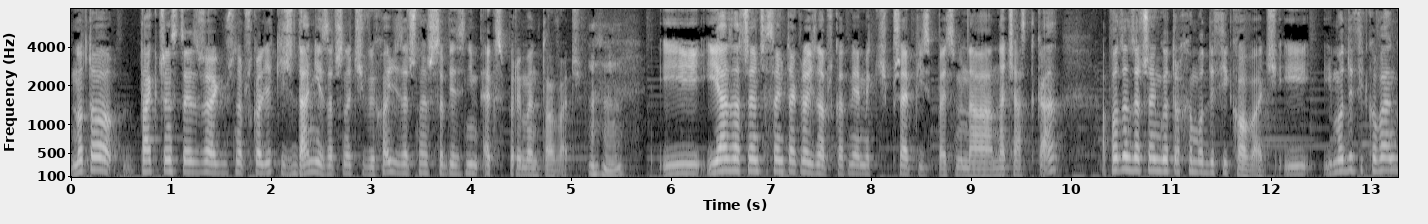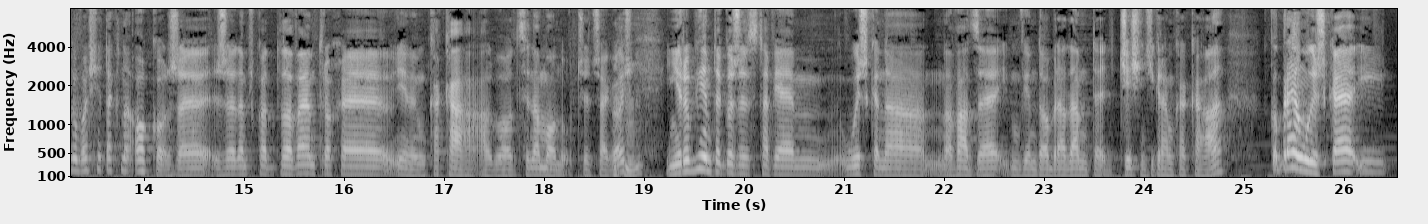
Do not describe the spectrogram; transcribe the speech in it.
no to tak często jest, że jak już na przykład jakieś danie zaczyna ci wychodzić, zaczynasz sobie z nim eksperymentować. Mhm. I, I, ja zacząłem czasami tak robić, na przykład miałem jakiś przepis, powiedzmy, na, na ciastka, a potem zacząłem go trochę modyfikować i, i modyfikowałem go właśnie tak na oko, że, że na przykład dodawałem trochę, nie wiem, kakao albo cynamonu czy czegoś mhm. i nie robiłem tego, że stawiałem łyżkę na, na wadze i mówiłem, dobra, dam te 10 gram kakao, tylko brałem łyżkę i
